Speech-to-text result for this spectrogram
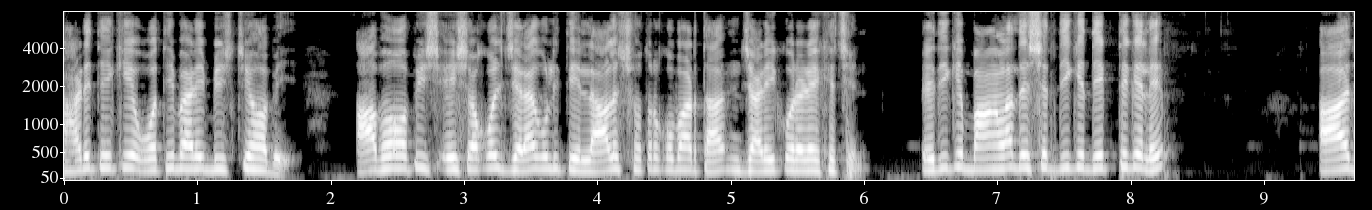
ভারী থেকে অতি ভারী বৃষ্টি হবে। আবহাওয়া অফিস এই সকল জেলাগুলিতে লাল সতর্কবার্তা জারি করে রেখেছেন। এদিকে বাংলাদেশের দিকে দেখতে গেলে আজ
